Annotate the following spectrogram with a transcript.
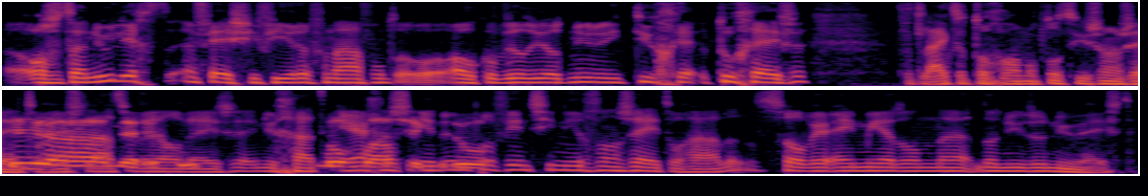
als het aan u ligt, een feestje vieren vanavond. Ook al wil u dat nu niet toegeven. Dat lijkt er toch gewoon op dat u zo'n zetel ja, heeft, laten we wel wezen. En u gaat ergens in een provincie in ieder geval een zetel halen. Dat zal weer één meer dan, uh, dan u er nu heeft.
